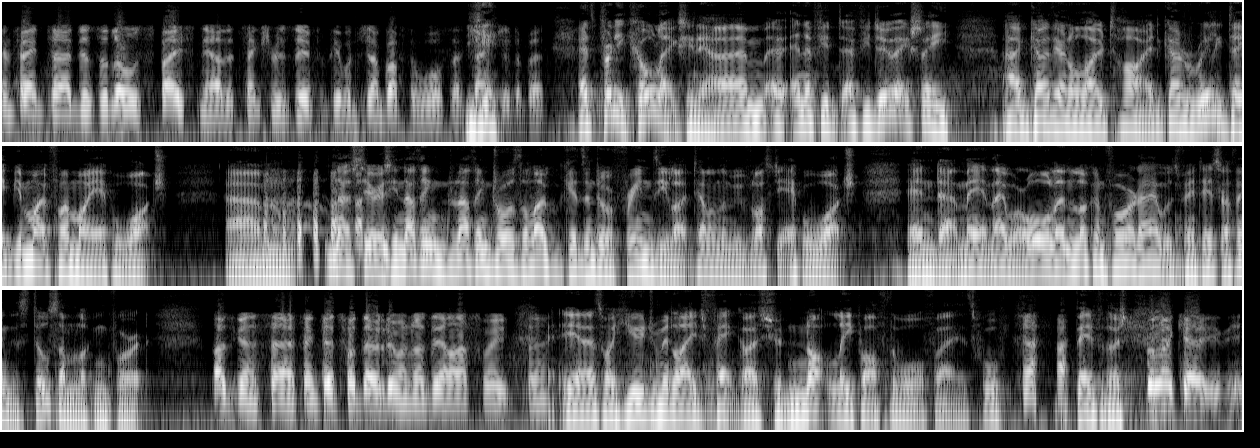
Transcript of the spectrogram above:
In fact, uh, there's a little space now that's actually reserved for people to jump off the wharf. They've changed it a bit. It's pretty cool actually now. Um, and if you if you do actually uh, go there on a low tide, go really deep, you might find my Apple Watch. Um, no, seriously, nothing nothing draws the local kids into a frenzy like telling them you've lost your Apple Watch. And uh, man, they were all in looking for it. Eh? It was fantastic. I think there's still some looking for it. I was going to say, I think that's what they were doing I was there last week. So. Yeah, that's why huge middle-aged fat guys should not leap off the wharf. Eh? It's bad for the wish. But look, uh,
